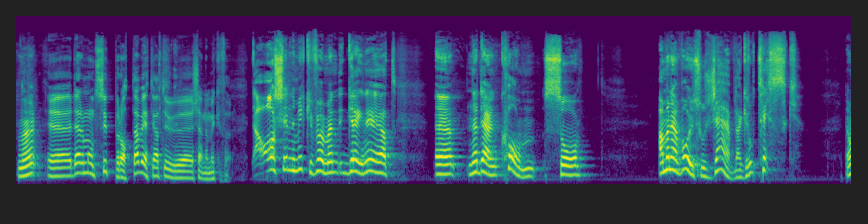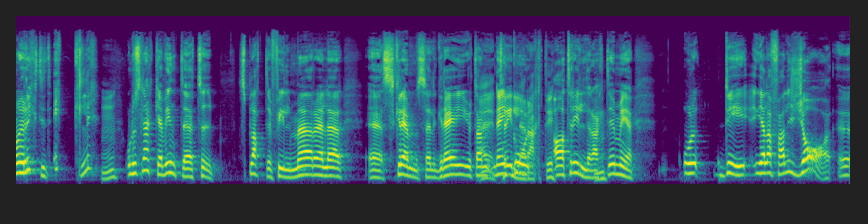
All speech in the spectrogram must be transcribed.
Nej. Eh, däremot Super 8 vet jag att du eh, känner mycket för. Ja, jag känner mycket för men grejen är att eh, när den kom så... Ja, men den var ju så jävla grotesk. Den var ju riktigt äcklig. Och då snackar vi inte typ splatterfilmer eller eh, skrämselgrej. Utan Nej, thrilleraktig. Går, ja, thrilleraktig mer. Och det, i alla fall jag, eh,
